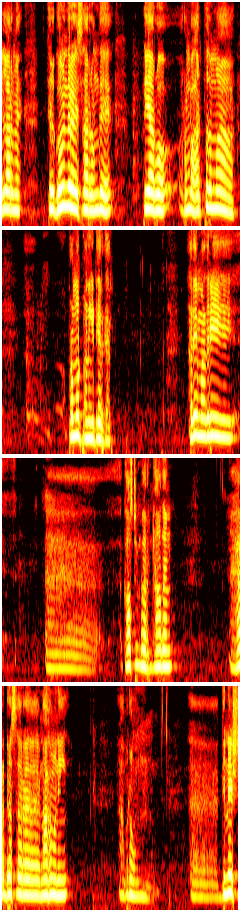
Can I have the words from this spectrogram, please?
எல்லாருமே திரு கோவிந்தராஜ் சார் வந்து பிஆர்ஓ ரொம்ப அற்புதமாக ப்ரொமோட் பண்ணிக்கிட்டே இருக்கார். அதே மாதிரி costumer Nathan hair dresser Nagamani அப்புறம் தினேஷ்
